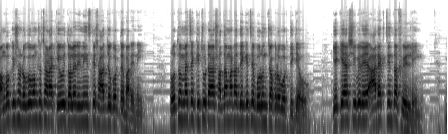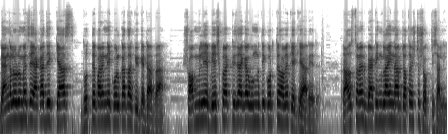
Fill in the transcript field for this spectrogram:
অঙ্গকৃষ্ণ রঘুবংশ ছাড়া কেউই দলের ইনিংসকে সাহায্য করতে পারেনি। প্রথম ম্যাচে কিছুটা সাদামাটা দেখেছে বরুণ চক্রবর্তীকেও। কেকেআর শিবিরে আর এক চিন্তা ফিল্ডিং বেঙ্গালুরু ম্যাচে একাধিক ক্যাচ ধরতে পারেনি কলকাতার ক্রিকেটাররা। সব মিলিয়ে বেশ কয়েকটি জায়গায় উন্নতি করতে হবে কেকেআরের। রাজস্থানের ব্যাটিং লাইন আপ যথেষ্ট শক্তিশালী।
